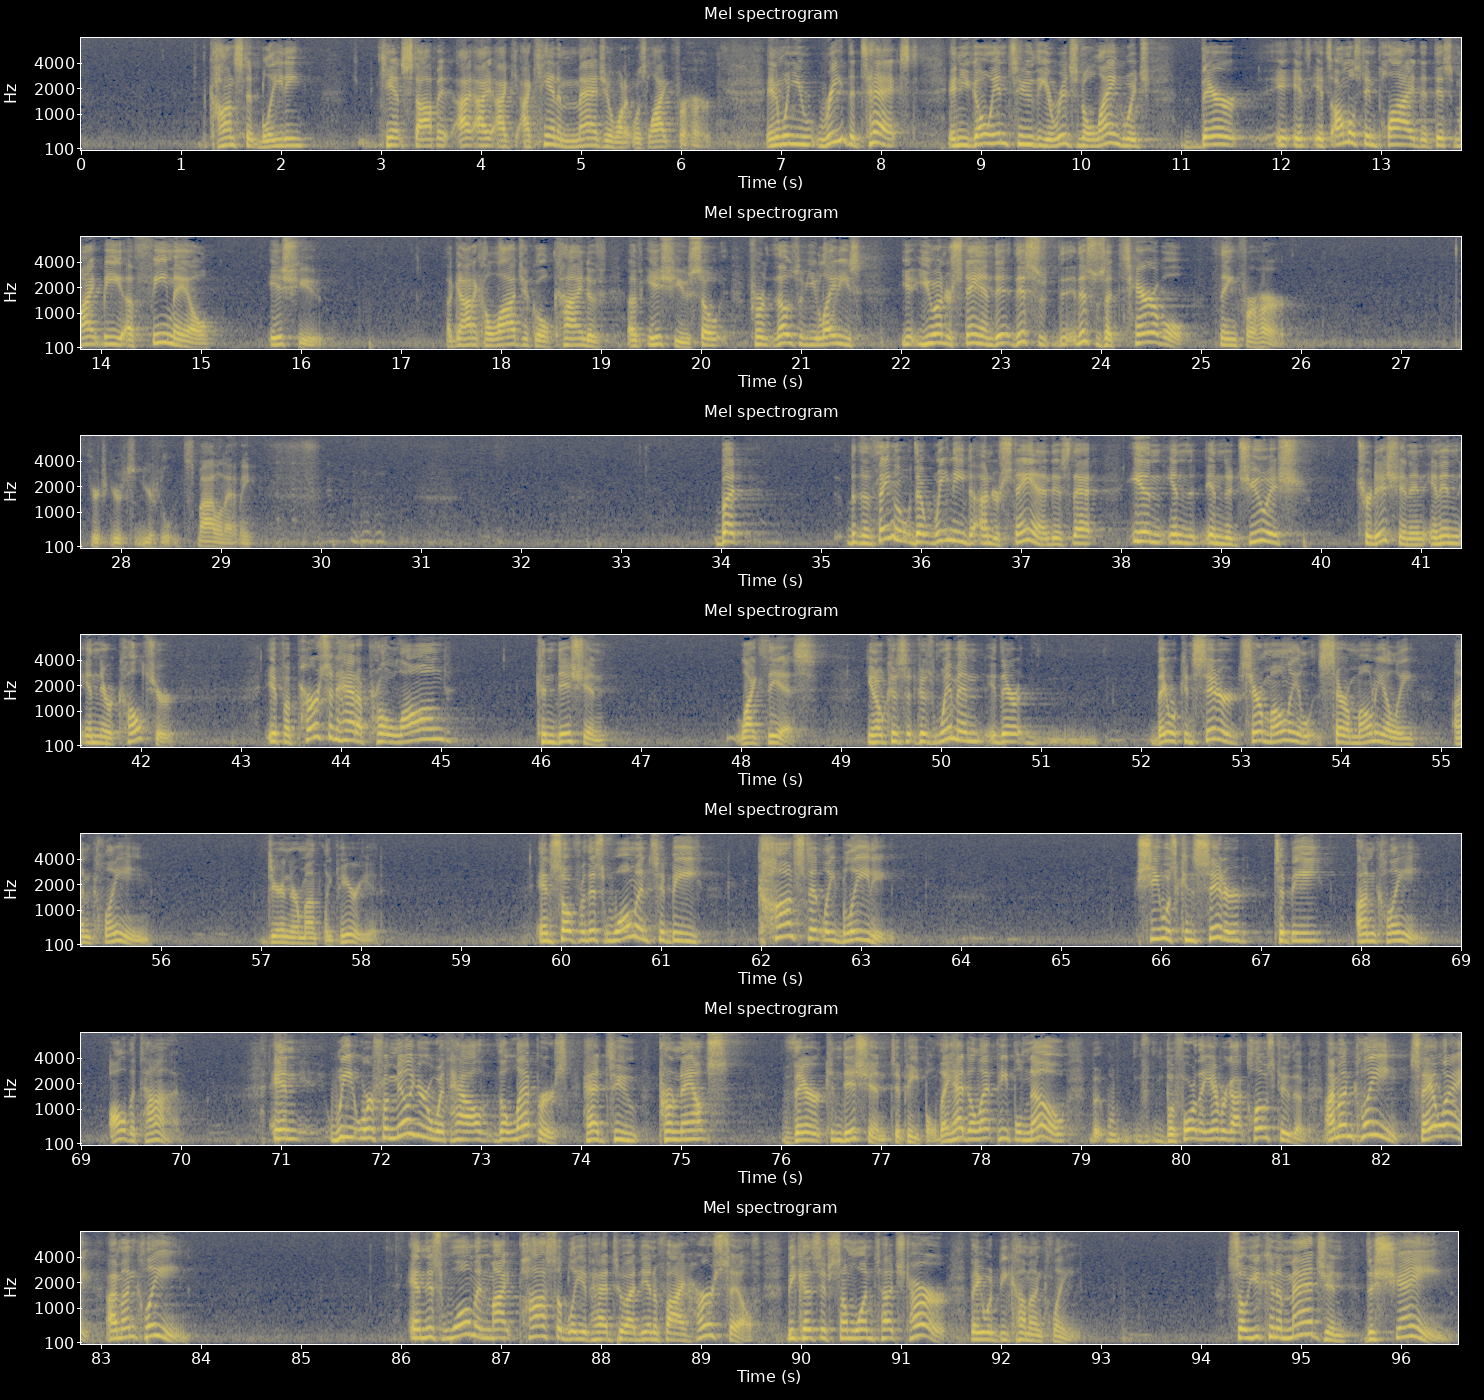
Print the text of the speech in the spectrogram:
constant bleeding, can't stop it. I, I, I can't imagine what it was like for her. And when you read the text and you go into the original language, there it, it's almost implied that this might be a female issue, a gynecological kind of, of issue. So, for those of you ladies, you, you understand this, this was a terrible thing for her. You're, you're, you're smiling at me. But, but the thing that we need to understand is that in, in, in the Jewish tradition and, and in, in their culture, if a person had a prolonged condition like this, you know, because women, they're, they were considered ceremonial, ceremonially unclean during their monthly period. And so for this woman to be constantly bleeding, she was considered to be unclean all the time. And we were familiar with how the lepers had to pronounce their condition to people. They had to let people know before they ever got close to them I'm unclean, stay away, I'm unclean. And this woman might possibly have had to identify herself because if someone touched her, they would become unclean. So you can imagine the shame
